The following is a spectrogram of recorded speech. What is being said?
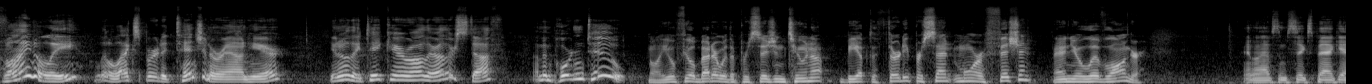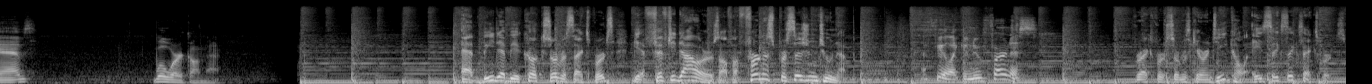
Finally, a little expert attention around here. You know, they take care of all their other stuff. I'm important too. Well, you'll feel better with a precision tune-up, be up to 30% more efficient, and you'll live longer. And we'll have some six-pack abs. We'll work on that. At BW Cook Service Experts, get $50 off a furnace precision tune-up. I feel like a new furnace. For expert service guarantee, call 866 Experts.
